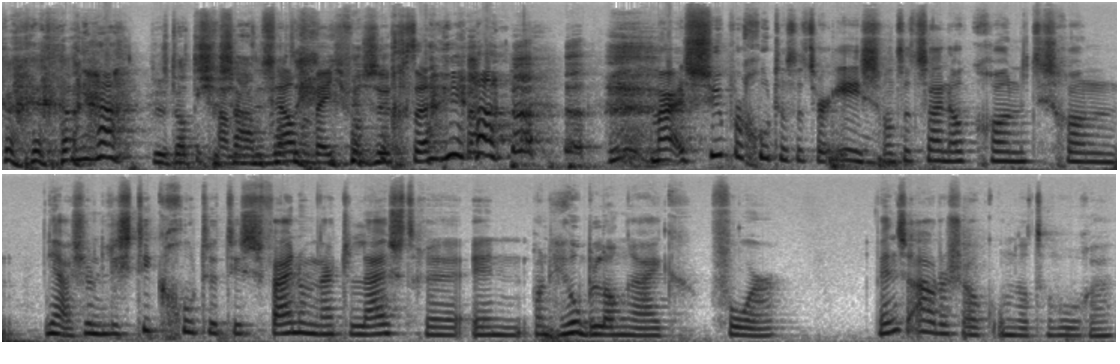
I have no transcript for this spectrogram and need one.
ja. Dus dat is je samenvatting. zelf een beetje van zuchten. ja. Maar het is supergoed dat het er is. Want het zijn ook gewoon, het is gewoon ja, journalistiek goed. Het is fijn om naar te luisteren. En gewoon heel belangrijk voor wensouders ook om dat te horen.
